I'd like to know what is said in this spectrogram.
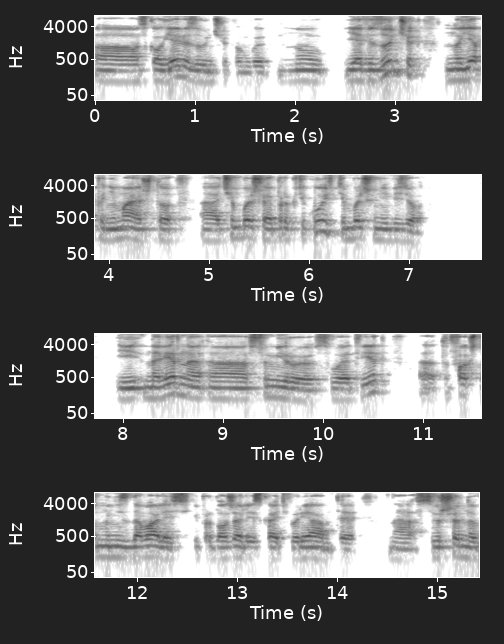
э, он сказал, я везунчик. Он говорит, ну, я везунчик, но я понимаю, что э, чем больше я практикуюсь, тем больше мне везет. И, наверное, суммируя свой ответ, тот факт, что мы не сдавались и продолжали искать варианты совершенно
